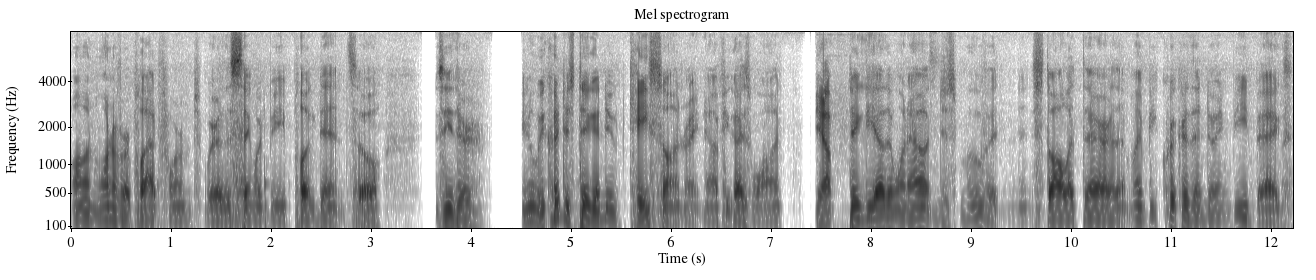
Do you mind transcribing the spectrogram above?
on one of our platforms where this thing would be plugged in. So it's either, you know, we could just dig a new case on right now if you guys want. Yep. Dig the other one out and just move it and install it there. That might be quicker than doing bead bags,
